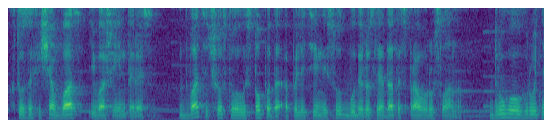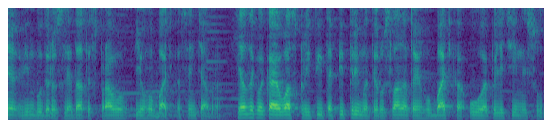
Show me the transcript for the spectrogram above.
хто захищав вас і ваші інтереси? 26 листопада апеляційний суд буде розглядати справу Руслана. 2 грудня він буде розглядати справу його батька Сентябра. Я закликаю вас прийти та підтримати Руслана та його батька у апеляційний суд.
